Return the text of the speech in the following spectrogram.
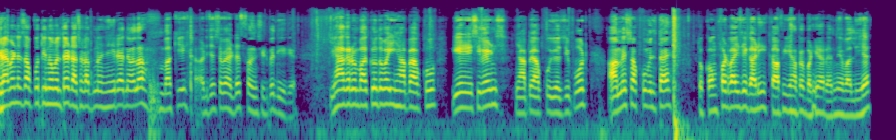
ग्रामेंडस आपको तीनों मिलता है डसट अपना नहीं रहने वाला। बाकी adjust adjustable headrest front seat पे दिए गए। यहाँ अगर मैं बात करूँ तो भाई, यहाँ पे आपको ये रेसिवेंट्स यहाँ पे आपको यूएसबी पोर्ट आमेस आपको मिलता है। तो कंफर्ट वाइज ये गाड़ी काफ़ी यहाँ पे बढ़िया रहने वाली है।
